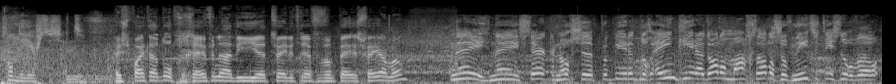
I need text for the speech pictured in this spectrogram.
van de eerste set. Heeft Sparta het opgegeven na die tweede treffer van PSV, Arman? Nee, nee, sterker nog, ze proberen het nog één keer uit alle macht, alles of niets. Het is nog wel 1-2.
